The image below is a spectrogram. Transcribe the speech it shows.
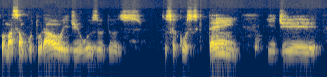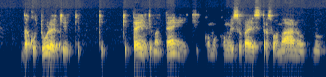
formação cultural e de uso dos, dos recursos que tem e de da cultura que, que, que, que tem, que mantém, que como, como isso vai se transformar no, no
